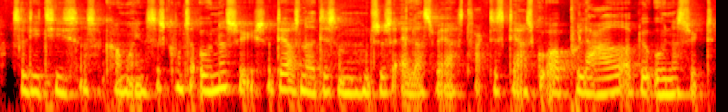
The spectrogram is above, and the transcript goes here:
og så lige tisse, og så kommer ind. Så skal hun så undersøges, og det er også noget af det, som hun synes er allersværest faktisk, det er at skulle op på lejet og blive undersøgt.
